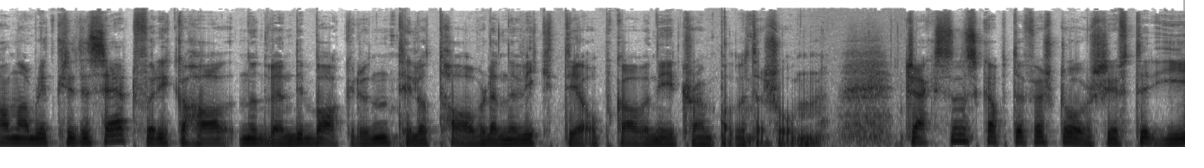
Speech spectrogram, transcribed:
han har blitt kritisert for ikke å ha nødvendig bakgrunn til å ta over denne viktige oppgaven i Trump-administrasjonen. Jackson skapte først overskrifter i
